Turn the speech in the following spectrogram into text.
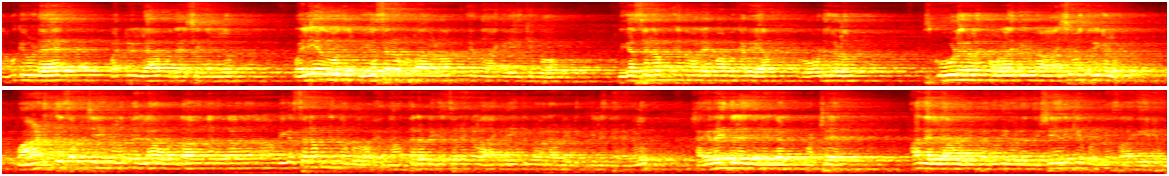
നമുക്കിവിടെ മറ്റെല്ലാ പ്രദേശങ്ങളിലും വലിയ തോതിൽ വികസനം ഉണ്ടാകണം എന്ന് ആഗ്രഹിക്കുമ്പോൾ വികസനം എന്ന് പറയുമ്പോൾ നമുക്കറിയാം റോഡുകളും വാണിജ്യ സമുച്ചയങ്ങളും എല്ലാം ഉണ്ടാകുന്നിടത്താണ് വികസനം എന്ന് നമ്മൾ പറയുന്നത്. അത്തരം വികസനങ്ങൾ ആഗ്രഹിക്കുന്നവരാണ് ഇടുക്കിയിലെ ജനങ്ങളും ഹൈറേഞ്ചിലെ ജനങ്ങൾ. പക്ഷേ അതെല്ലാം ഒരു പരിധി വരെ നിഷേധിക്കപ്പെടുന്ന സാഹചര്യം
